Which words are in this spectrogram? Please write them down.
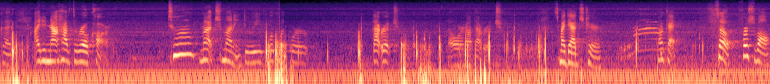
Okay, I do not have the real car. Too much money. Do we look like we're that rich? No, we're not that rich. It's my dad's chair. Okay. So, first of all,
